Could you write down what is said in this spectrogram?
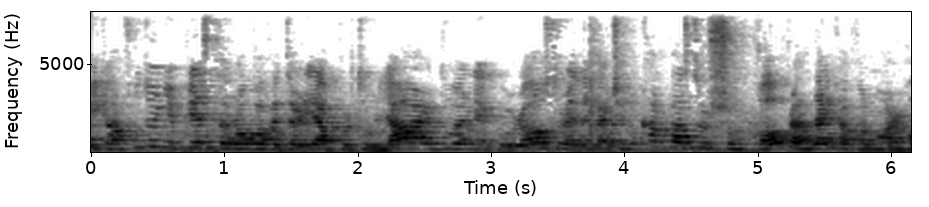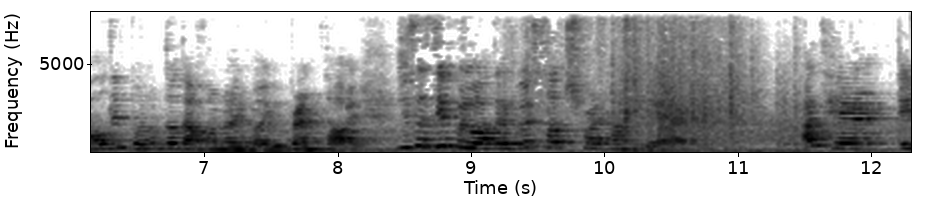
i kam futur një pjesë të rrobave të reja për t'u larë, duhen hekurosur edhe ngaqë nuk kam pasur shumë kohë, prandaj ka vonuar haul-i, por nuk do ta vonoj më, ju premtoj. Gjithsesi po jua tregoj sot çfarë kam blerë. Atëherë, e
